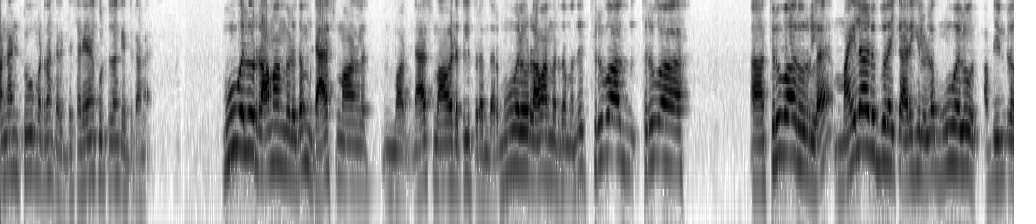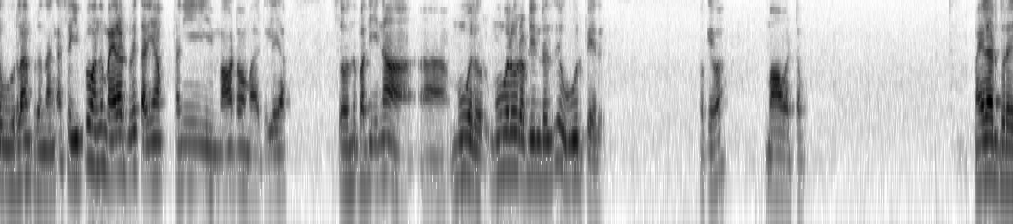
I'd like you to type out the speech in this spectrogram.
ஒன் அண்ட் டூ மட்டும் தான் கரெக்ட் சரியான கூட்டு தான் கேட்டிருக்காங்க. மூவலூர் ராமாமிர்தம் டேஸ் மாநில டேஸ் மாவட்டத்தில் பிறந்தார். மூவலூர் ராமாமிர்தம் வந்து திருவா திருவா திருவாரூர்ல மயிலாடுதுறைக்கு அருகில் உள்ள மூவலூர் அப்படின்ற ஊர்லாம் பிறந்தாங்க. ஸோ இப்போ வந்து மயிலாடுதுறை தனியா தனி மாவட்டமாக மாறிட்டு இல்லையா? ஸோ வந்து பார்த்தீங்கன்னா மூவலூர். மூவலூர் அப்படின்றது ஊர் பேர். ஓகேவா மாவட்டம். மயிலாடுதுறை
